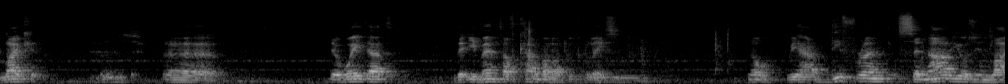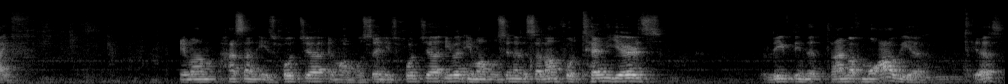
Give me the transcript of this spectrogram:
like uh, the way that the event of Karbala took place. No, we have different scenarios in life. Imam Hassan is Hujjah, Imam Hussein is Hujjah, even Imam Hussein al salam for 10 years lived in the time of Muawiyah. Yes?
